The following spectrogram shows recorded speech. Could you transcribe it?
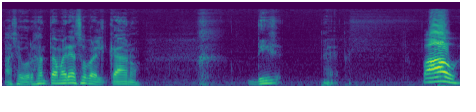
Aseguró Santa María sobre el Cano. Dice, wow.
